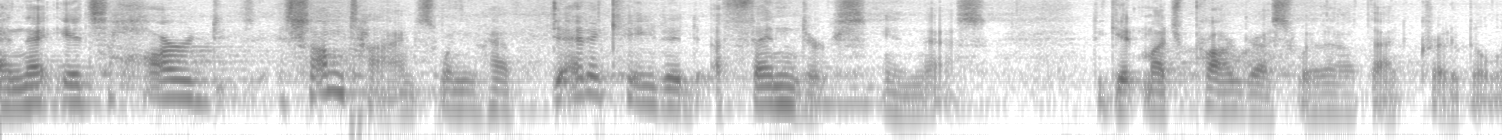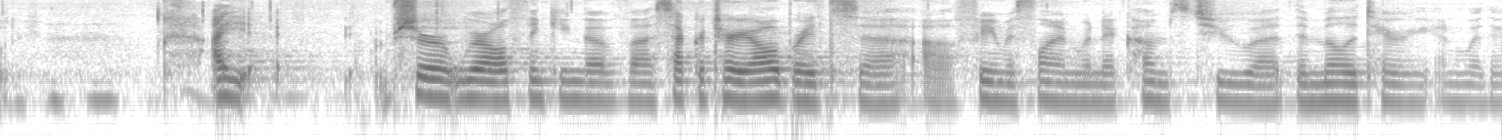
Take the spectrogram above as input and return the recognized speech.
And that it's hard sometimes when you have dedicated offenders in this to get much progress without that credibility. I, I'm sure we're all thinking of uh, Secretary Albright's uh, uh, famous line when it comes to uh, the military and whether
